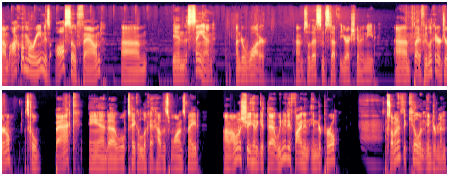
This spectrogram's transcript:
Um, aquamarine is also found um, in sand underwater. Um, so that's some stuff that you're actually going to need. Um, but if we look at our journal, let's go back and uh, we'll take a look at how this wand's made. I want to show you how to get that. We need to find an ender pearl. So I'm going to have to kill an enderman.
